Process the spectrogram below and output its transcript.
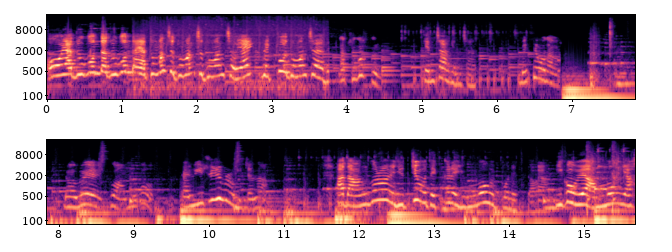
어 야 누구 온다 누구 온다. 야 도망쳐 도망쳐 도망쳐. 야 이거 100% 도망쳐야 돼. 나 죽었음 괜찮아 괜찮아. 메테오다가. 야왜 그거 안 먹어? 야 위에 슈즈블록 있잖아. 아 나 안 그러면 유튜브 댓글에 욕먹을 뻔했다. 이거 왜 안 먹냐고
